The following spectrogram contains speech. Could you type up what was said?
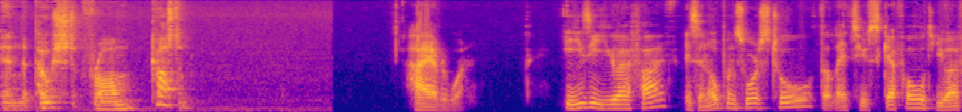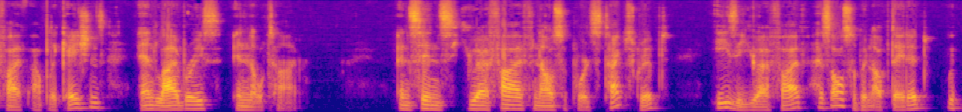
in the post from Carsten. Hi everyone. Easy UI5 is an open source tool that lets you scaffold UI5 applications and libraries in no time. And since UI5 now supports TypeScript, Easy UI5 has also been updated with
